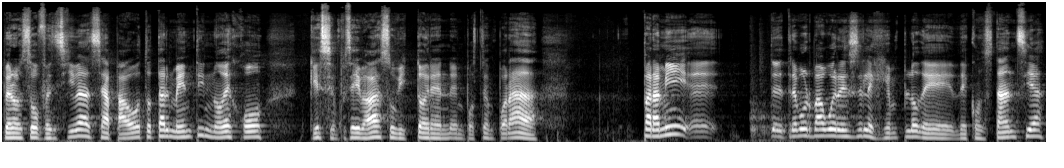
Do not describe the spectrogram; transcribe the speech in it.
Pero su ofensiva se apagó totalmente y no dejó que se, se llevara su victoria en, en postemporada. Para mí, eh, Trevor Bauer es el ejemplo de, de constancia,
